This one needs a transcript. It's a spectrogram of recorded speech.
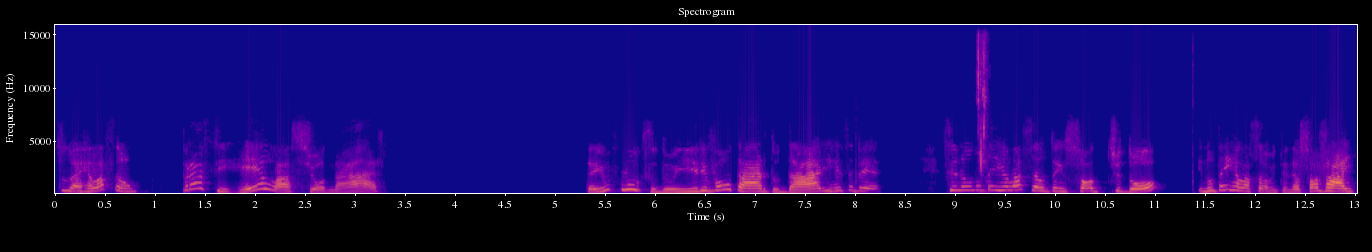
Isso não é relação. Para se relacionar, tem o fluxo do ir e voltar, do dar e receber. Senão não tem relação, tem só te dou e não tem relação, entendeu? Só vai.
